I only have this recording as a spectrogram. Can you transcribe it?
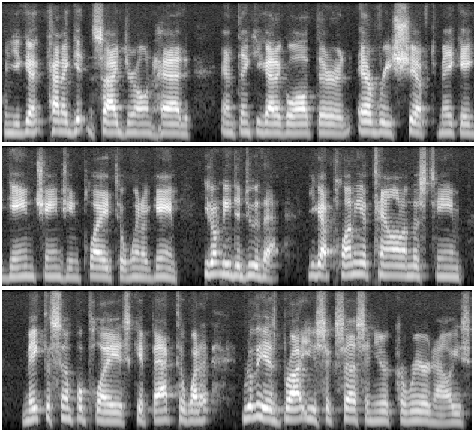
when you get kind of get inside your own head and think you got to go out there and every shift make a game changing play to win a game. You don't need to do that. You got plenty of talent on this team. Make the simple plays, get back to what really has brought you success in your career now. He's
